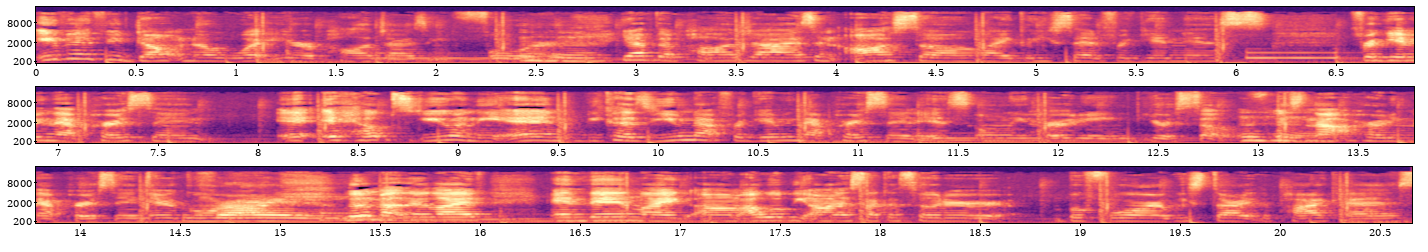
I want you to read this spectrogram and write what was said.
even if you don't know what you're apologizing for, Mhm. you have to apologize. And also, like you said, forgiveness, forgiving that person. It, it helps you in the end because you not forgiving that person is only hurting yourself. It's Mhm. not hurting that person. They're going on Right. living about their life. And then like um, I will be honest, like I told her before we started the podcast,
